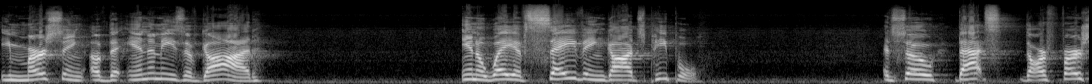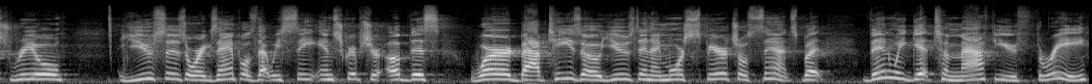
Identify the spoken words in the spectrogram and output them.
immersing of the enemies of God in a way of saving God's people. And so that's the, our first real uses or examples that we see in Scripture of this word baptizo used in a more spiritual sense. But then we get to Matthew 3,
